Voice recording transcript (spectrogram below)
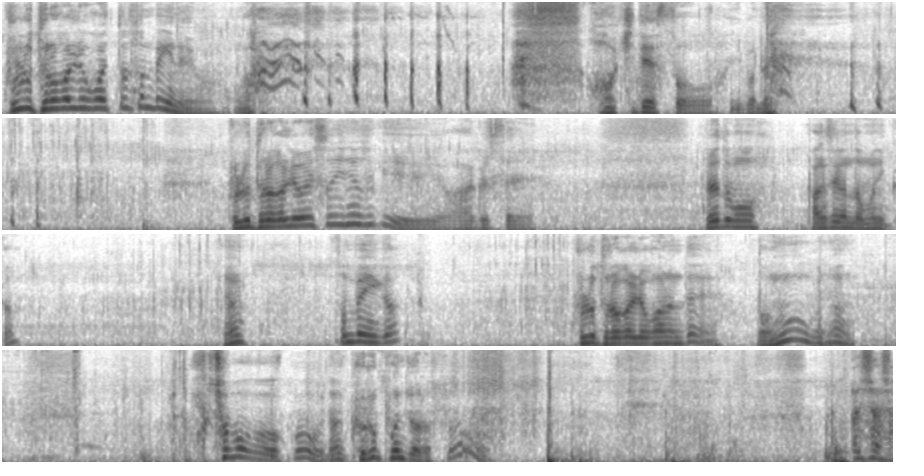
굴로 들어가려고 했던 쏜뱅이네요. 어 기대했어 이번에 굴로 들어가려고 했어 이 녀석이. 아 글쎄. 그래도 뭐 방생은 넘으니까. 그냥 쏜뱅이가 굴로 들어가려고 하는데 너무 그냥 확 쳐박아갖고 난 그루폰 줄 알았어. 자자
